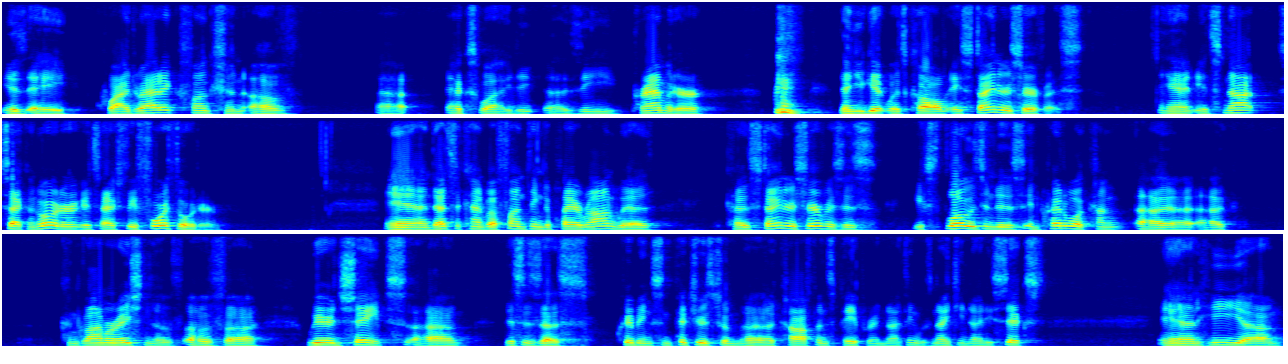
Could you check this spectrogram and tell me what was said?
is a quadratic function of uh, x, y, d, uh, z parameter. then you get what's called a Steiner surface. And it's not second order, it's actually fourth order. And that's a kind of a fun thing to play around with because Steiner surfaces explodes into this incredible con uh, uh, conglomeration of, of uh, weird shapes. Uh, this is us cribbing some pictures from uh, Coffman's paper in, I think it was 1996. And he um,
